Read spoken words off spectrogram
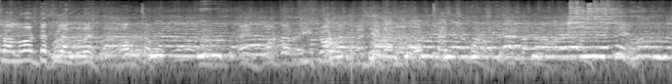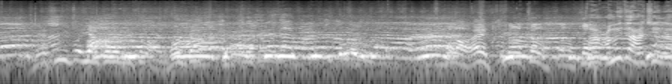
চল রোডটা ক্লিয়ার করে এই। রোডটা এই রোডটা যেটা চল চল আমি তো আছি না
